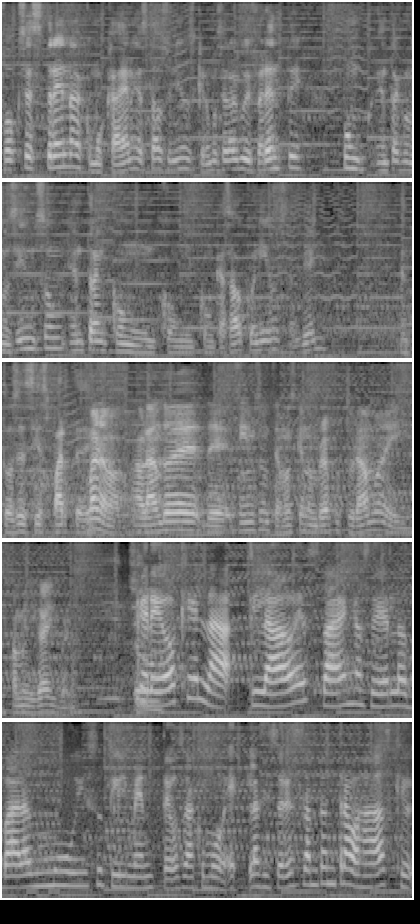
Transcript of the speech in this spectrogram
Fox estrena como cadena en Estados Unidos, queremos hacer algo diferente. Pum, entran con los Simpsons, entran con, con, con Casado con Hijos también. Entonces sí es parte de... Bueno, hablando de, de Simpsons, tenemos que nombrar Futurama y Family Guy, ¿verdad? Creo que la clave está en hacer las varas muy sutilmente. O sea, como eh, las historias están tan trabajadas que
